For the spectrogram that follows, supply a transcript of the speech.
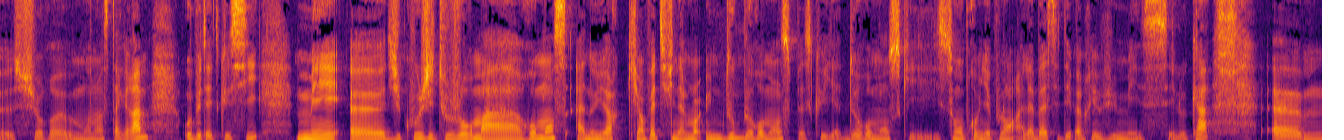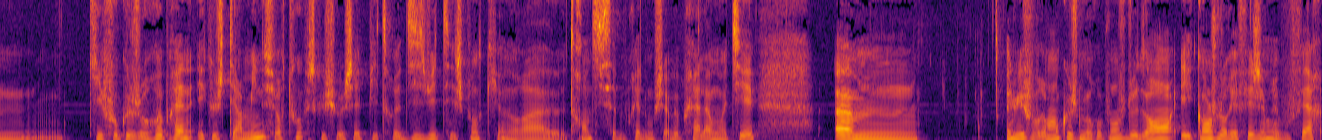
euh, sur euh, mon Instagram, ou peut-être que si, mais euh, du coup j'ai toujours ma romance à New York qui est en fait finalement une double romance parce qu'il y a deux romances qui sont au premier plan, à la base c'était pas prévu mais c'est le cas, qu'il faut que je reprenne et que je termine surtout, parce que je suis au chapitre 18 et je pense qu'il y en aura 36 à peu près, donc je suis à peu près à la moitié. Lui, il faut vraiment que je me replonge dedans. Et quand je l'aurai fait, j'aimerais vous faire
